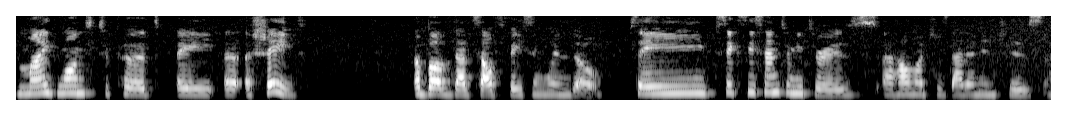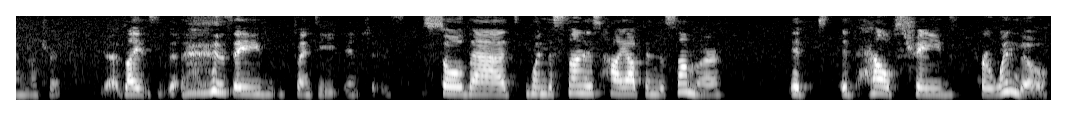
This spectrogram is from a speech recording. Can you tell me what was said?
might want to put a, a, a shade above that south facing window, say 60 centimeters. Uh, how much is that in inches? I'm not sure. Like, say 20 inches. So that when the sun is high up in the summer, it, it helps shade her window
